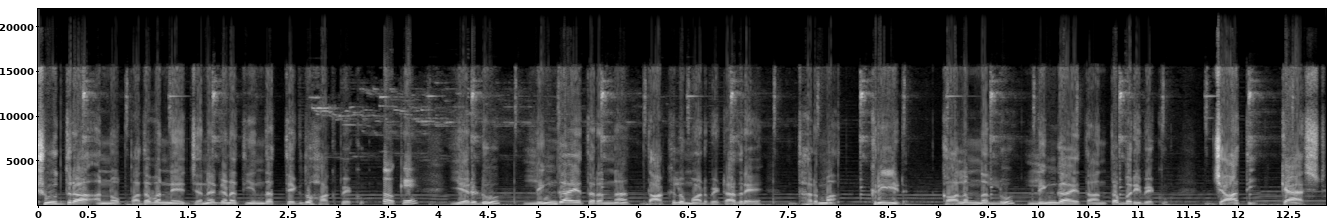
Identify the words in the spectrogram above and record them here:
ಶೂದ್ರ ಅನ್ನೋ ಪದವನ್ನೇ ಜನಗಣತಿಯಿಂದ ತೆಗೆದು ಹಾಕಬೇಕು ಎರಡು ಲಿಂಗಾಯತರನ್ನ ದಾಖಲು ಮಾಡಬೇಕಾದ್ರೆ ಧರ್ಮ ಕ್ರೀಡ್ ಕಾಲಂನಲ್ಲೂ ಲಿಂಗಾಯತ ಅಂತ ಬರಿಬೇಕು. ಜಾತಿ ಕ್ಯಾಸ್ಟ್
